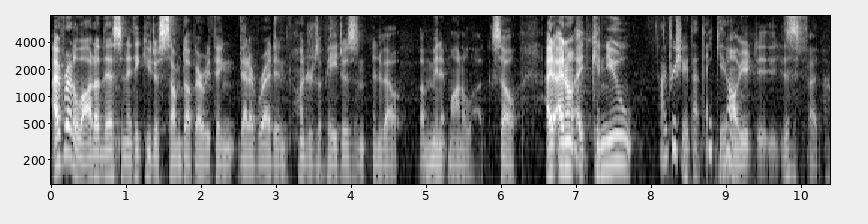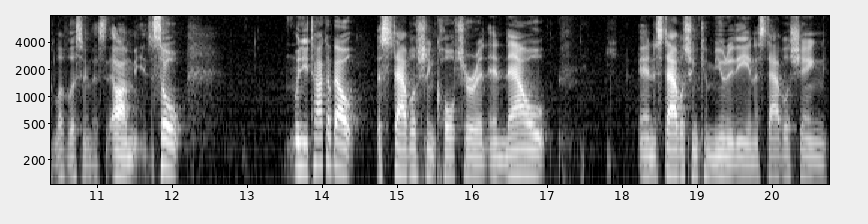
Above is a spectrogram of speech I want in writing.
I've read a lot of this, and I think you just summed up everything that I've read in hundreds of pages in, in about a minute monologue. So I, I don't. I, can you? i appreciate that thank you No, you, this is. I love listening to this. Um, so when you talk about establishing culture and, and now and establishing community and establishing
